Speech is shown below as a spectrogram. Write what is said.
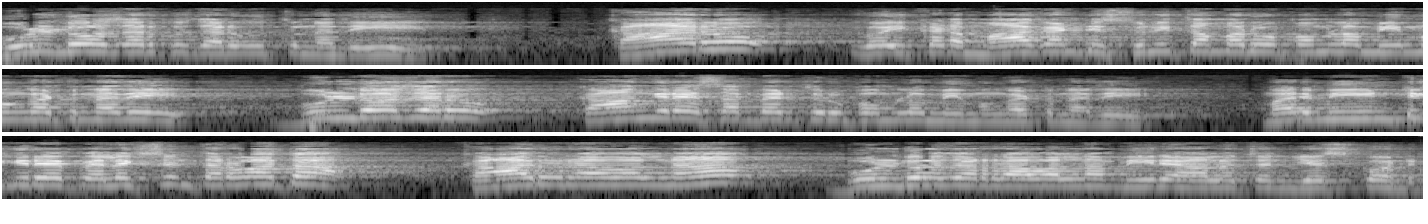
బుల్డోజర్ కు జరుగుతున్నది కారు ఇగో ఇక్కడ మాగంటి సునీతమ్మ రూపంలో మీ ముంగట్టున్నది బుల్డోజరు కాంగ్రెస్ అభ్యర్థి రూపంలో మీ ముంగట్టున్నది. మరి మీ ఇంటికి రేపు ఎలక్షన్ తర్వాత కారు రావాలన్నా బుల్డోజర్ రావాలన్నా మీరే ఆలోచన చేసుకోండి.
